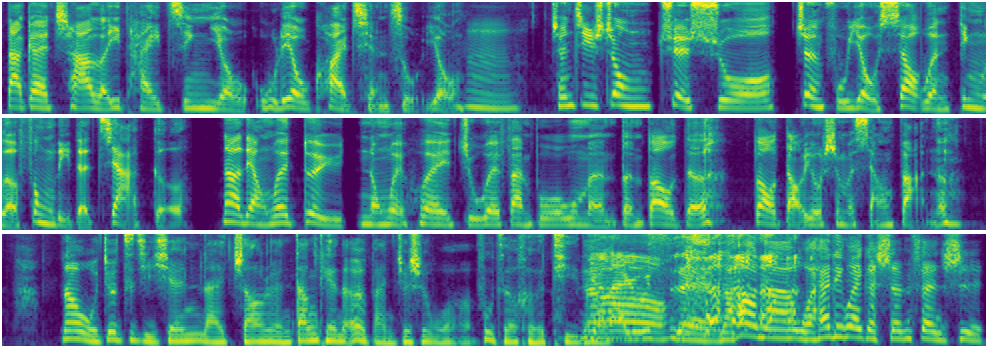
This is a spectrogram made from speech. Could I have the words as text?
大概差了一台斤有五六块钱左右。嗯，陈吉仲却说政府有效稳定了凤梨的价格。那两位对于农委会主委反驳我们本报的报道有什么想法呢？那我就自己先来招人，当天的二版就是我负责合体的。原来如此。对，然后呢，我还有另外一个身份是，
